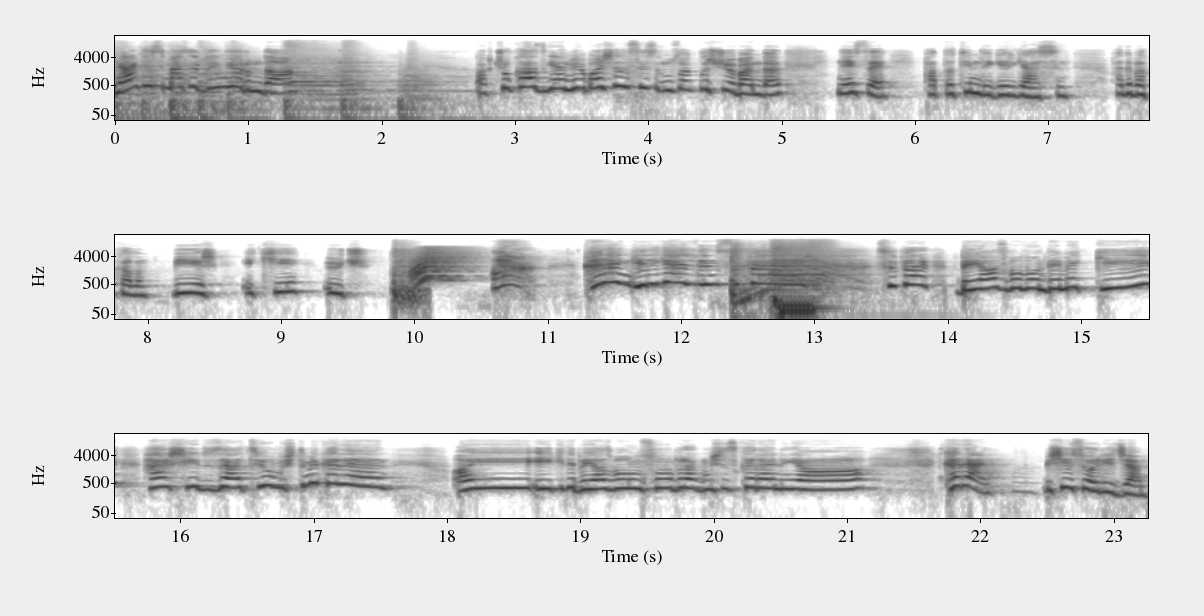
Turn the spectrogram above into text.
Neredesin? Ben seni duymuyorum da. Bak çok az gelmeye başladı sesin uzaklaşıyor benden. Neyse patlatayım da geri gelsin. Hadi bakalım. Bir, iki, üç. Ah, Karen geri geldin süper. Süper. Beyaz balon demek ki her şeyi düzeltiyormuş değil mi Karen? Ay iyi ki de beyaz balonu sona bırakmışız Karen ya. Karen bir şey söyleyeceğim.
